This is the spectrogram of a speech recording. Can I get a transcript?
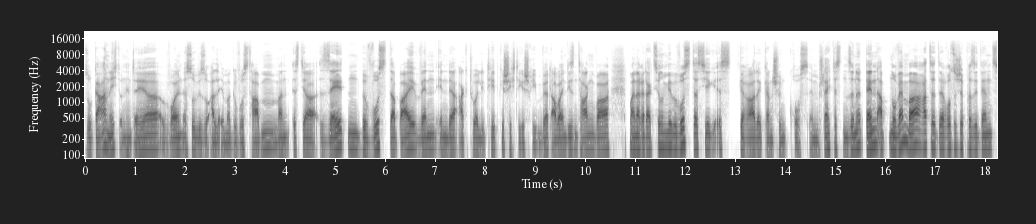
so gar nicht und hinterher wollen es sowieso alle immer gewusst haben. Man ist ja selten bewusst dabei, wenn in der Aktualität Geschichte geschrieben wird. Aber in diesen Tagen war meiner Redaktion mir bewusst, dass hier ist gerade ganz schön groß im schlechtesten Sinne. Denn ab November hatte der russische Präsident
